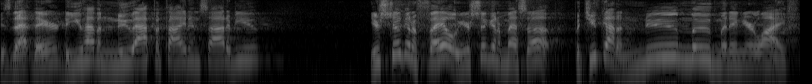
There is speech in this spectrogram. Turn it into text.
Is that there? Do you have a new appetite inside of you? You're still going to fail, you're still going to mess up, but you've got a new movement in your life.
